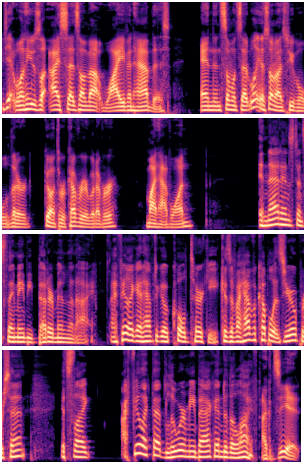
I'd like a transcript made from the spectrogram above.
Yeah, well, and he was like, I said something about why even have this, and then someone said, well, you know, sometimes people that are going through recovery or whatever might have one. In that instance, they may be better men than I. I feel like I'd have to go cold turkey because if I have a couple at 0%, it's like, I feel like that'd lure me back into the life. I could see it,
